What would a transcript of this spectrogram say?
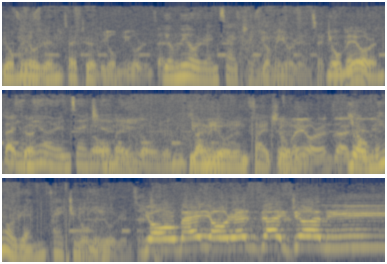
有没有人在这里？有没有人在？有没有人在这里？有没有人在？有没有人在这里？有没有人在这有没里？有人？有没有人在这里？有没有人在？有没有人在这有没里？有人在？有没有人在这里？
